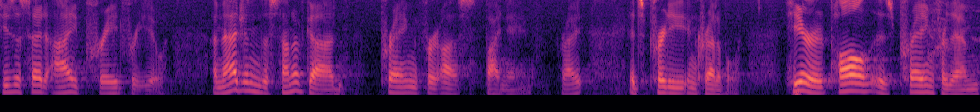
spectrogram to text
Jesus said, I prayed for you. Imagine the Son of God praying for us by name, right? It's pretty incredible. Here, Paul is praying for them,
